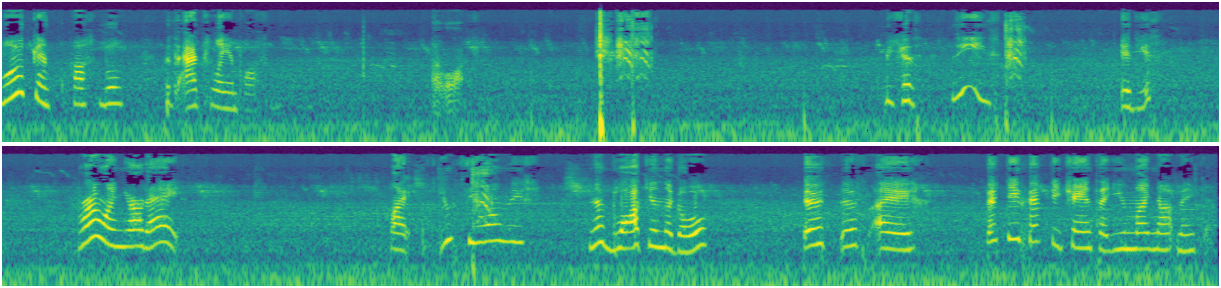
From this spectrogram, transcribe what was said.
look impossible, but it's actually impossible. I watch. Because these idiots ruin your day. Like, you see one of these, and they're blocking the goal. There's, there's a 50-50 chance that you might not make it.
